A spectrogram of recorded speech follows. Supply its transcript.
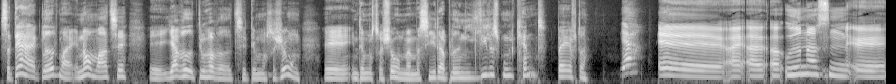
Så det har jeg glædet mig enormt meget til. Øh, jeg ved, du har været til demonstration. Øh, en demonstration, man må sige, der er blevet en lille smule kendt bagefter. Ja, øh, og, og, og uden at sådan... Øh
